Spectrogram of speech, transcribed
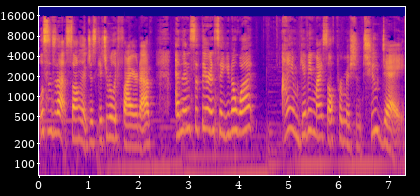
Listen to that song that just gets you really fired up. And then sit there and say, you know what? I am giving myself permission today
